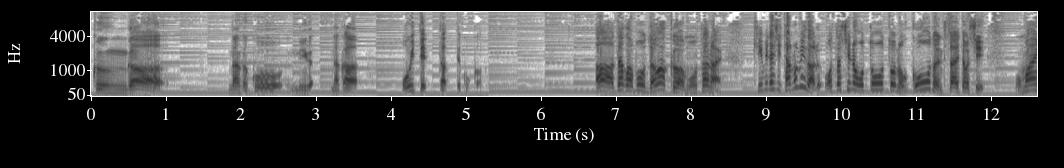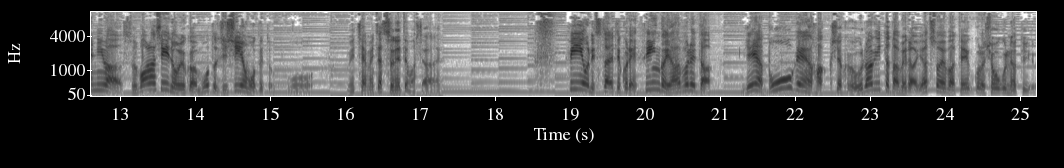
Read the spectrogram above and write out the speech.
君が、なんかこう、にが、なんか、置いてったって子か。ああ、だからもう打学は持たない。君たち頼みがある。私の弟のゴードンに伝えてほしい。お前には素晴らしい能力はもっと自信を持てと。もう、めちゃめちゃ拗ねてましたからね。フィンオに伝えてくれ。フィンが敗れた。ゲンや暴言伯爵が裏切ったためだ。奴といえば帝国の将軍になっている。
